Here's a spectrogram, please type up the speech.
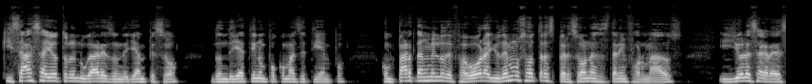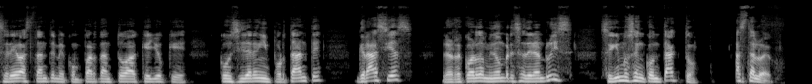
Quizás hay otros lugares donde ya empezó, donde ya tiene un poco más de tiempo. Compártanmelo de favor, ayudemos a otras personas a estar informados y yo les agradeceré bastante me compartan todo aquello que consideren importante. Gracias. Les recuerdo, mi nombre es Adrián Ruiz. Seguimos en contacto. Hasta luego.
